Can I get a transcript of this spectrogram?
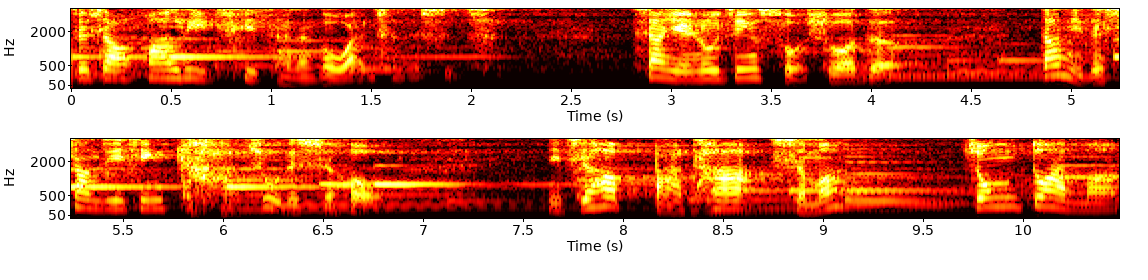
这是要花力气才能够完成的事情。像颜如晶所说的，当你的上进心卡住的时候，你只好把它什么中断吗？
